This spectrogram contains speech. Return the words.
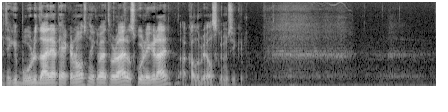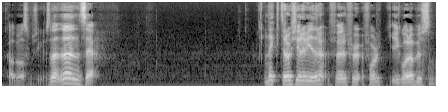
Jeg tenker, Bor du der jeg peker nå, som du ikke veit hvor det er, og skolen ligger der, da kan det bli vanskelig med sykkel. Kan det bli vanskelig med sykkel. Så Den, den ser jeg. Nekter å kjøre videre før folk går av bussen.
